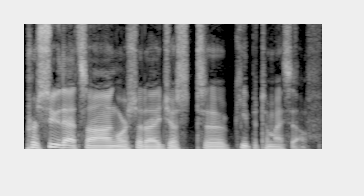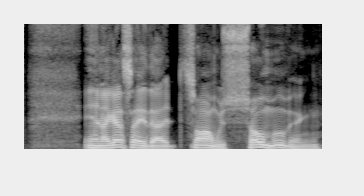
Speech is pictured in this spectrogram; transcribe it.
pursue that song or should I just uh, keep it to myself? And I gotta say that song was so moving.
